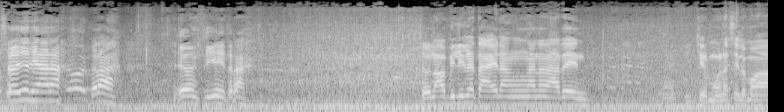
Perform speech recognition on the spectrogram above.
so, yun nga na. Tara. Yun, sige, tara. So, nakabili na tayo ng ano natin. Ah, Picture muna sila mga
